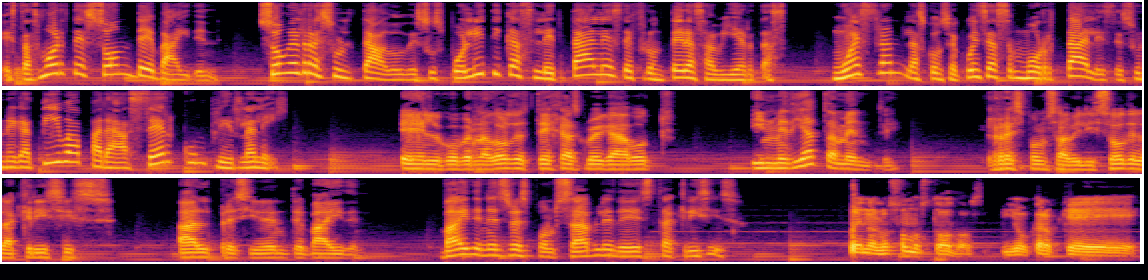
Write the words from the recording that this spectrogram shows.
estas muertes son de Biden, son el resultado de sus políticas letales de fronteras abiertas, muestran las consecuencias mortales de su negativa para hacer cumplir la ley. El gobernador de Texas, Greg Abbott, inmediatamente responsabilizó de la crisis al presidente Biden. ¿Biden es responsable de esta crisis? Bueno, lo somos todos. Yo creo que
